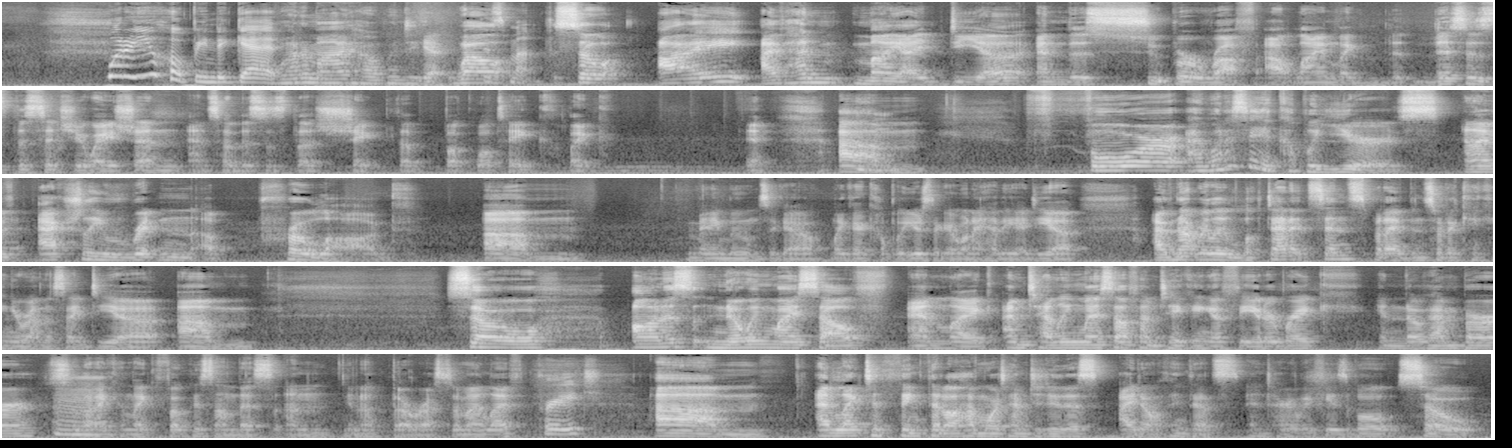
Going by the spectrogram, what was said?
What are you hoping to get? What am I hoping to get? Well, This month. so I I've had my idea and the super rough outline. Like th- this is the situation, and so this is the shape the book will take. Like, yeah. Um, for I want to say a couple years, and I've actually written a prologue. Um, many moons ago, like a couple years ago when I had the idea. I've not really looked at it since, but I've been sort of kicking around this idea. Um, so, honestly, knowing myself and like, I'm telling myself I'm taking a theater break in November so that I can like focus on this and, you know, the rest of my life. Preach. Um, I'd like to think that I'll have more time to do this. I don't think that's entirely feasible. So,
